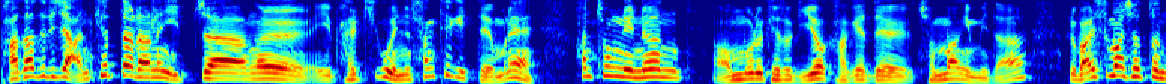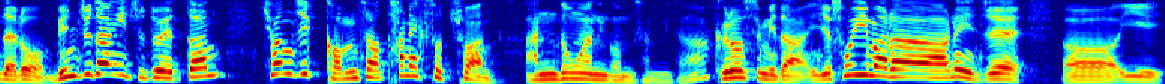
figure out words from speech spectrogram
받아들이지 않겠다라는 입장을 이 밝히고 있는 상태이기 때문에 한 총리는 업무를 계속 이어가게 될 전망입니다. 그리고 말씀하셨던 대로 민주당이 주도했던 현직 검사 탄핵 소추안 안동환 검사입니다. 그렇습니다. 이제 소위 말하는 이제 어이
